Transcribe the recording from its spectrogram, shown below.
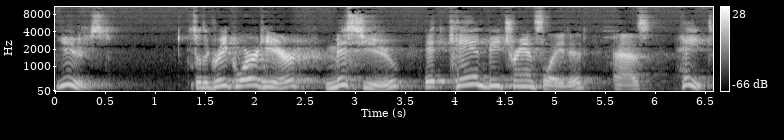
used. So the Greek word here, miseu, it can be translated as hate,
